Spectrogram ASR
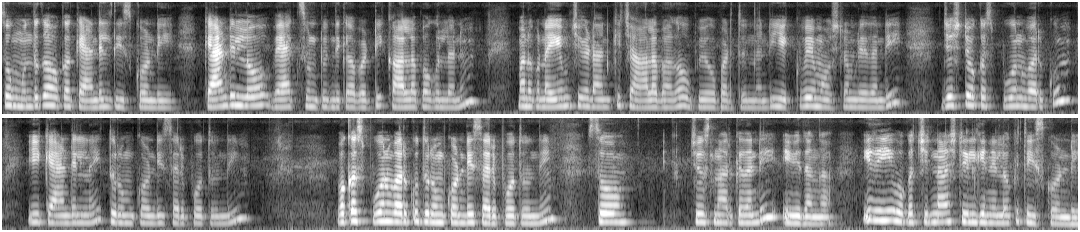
సో ముందుగా ఒక క్యాండిల్ తీసుకోండి. క్యాండిల్లో వ్యాక్స్ ఉంటుంది కాబట్టి కాళ్ళ పగుళ్ళను మనకు నయం చేయడానికి చాలా బాగా ఉపయోగపడుతుందండి. ఎక్కువేం అవసరం లేదండి. జస్ట్ ఒక స్పూన్ వరకు ఈ క్యాండిల్ని తురుముకోండి సరిపోతుంది. ఒక స్పూన్ వరకు తురుముకోండి సరిపోతుంది. సో చూస్తున్నారు కదండి ఈ విధంగా. ఇది ఒక చిన్న స్టీల్ గిన్నెలోకి తీసుకోండి.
